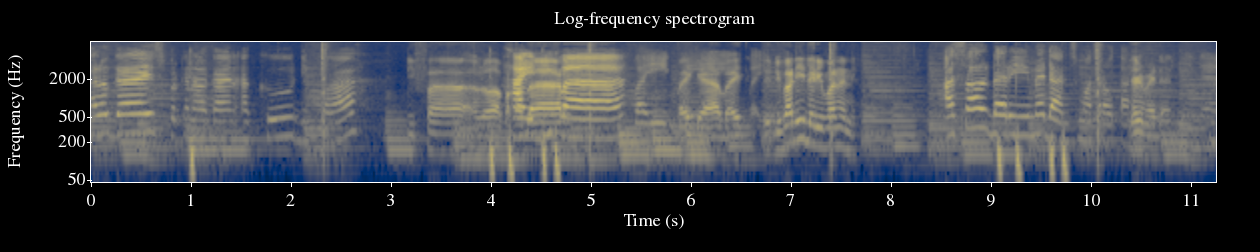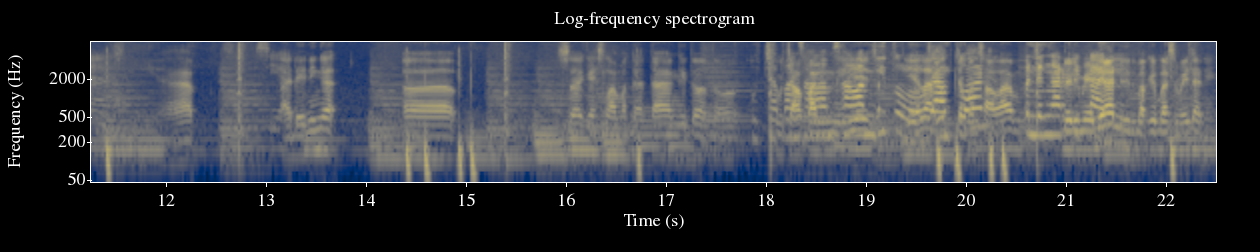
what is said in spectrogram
Halo guys, perkenalkan aku Diva. Diva, halo apa Hai kabar? Diva. Baik. Baik ya, baik. Diva nih dari mana nih? Asal dari Medan, Sumatera Utara. Dari Medan. Nah, Siap. siap. Ada ini nggak? eh saya kayak selamat datang gitu atau Ucapan salam-salam iya, gitu loh. iyalah, Ucapan ucapan salam Pendengar dari kita Medan itu pakai bahasa Medan ya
